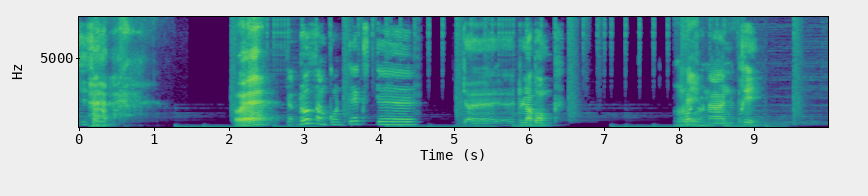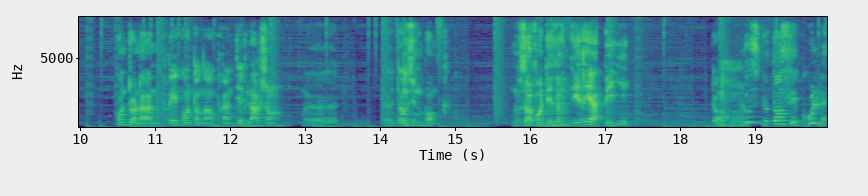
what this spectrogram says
C'est ça. ouais. dans un contexte euh, de, de la banque, quand on a un prêt, quand on a un prêt, quand on a emprunté de l'argent euh, euh, dans une banque, nous avons des Mhm. intérêts à payer. Donc, Mhm. plus le temps s'écoule,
